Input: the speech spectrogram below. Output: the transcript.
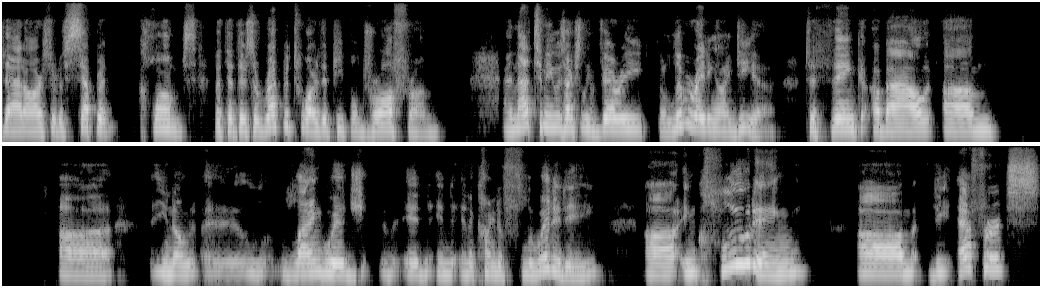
that are sort of separate clumps, but that there's a repertoire that people draw from. And that to me was actually very liberating idea to think about, um, uh, you know, uh, language in, in, in a kind of fluidity, uh, including um, the efforts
